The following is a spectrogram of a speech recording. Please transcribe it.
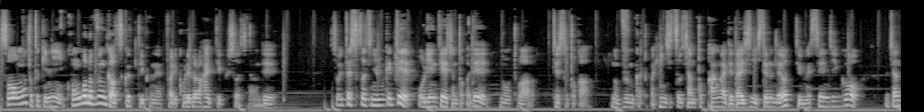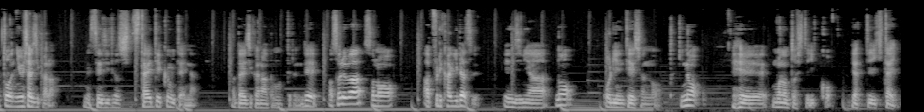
そう思った時に、今後の文化を作っていくのはやっぱりこれから入っていく人たちなので、そういった人たちに向けて、オリエンテーションとかで、ノートはテストとかの文化とか品質をちゃんと考えて大事にしてるんだよっていうメッセージングを、ちゃんと入社時からメッセージとして伝えていくみたいな、大事かなと思ってるんで、まあ、それはそのアプリ限らず、エンジニアのオリエンテーションの時のえー、ものとして一個やっていきたい、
